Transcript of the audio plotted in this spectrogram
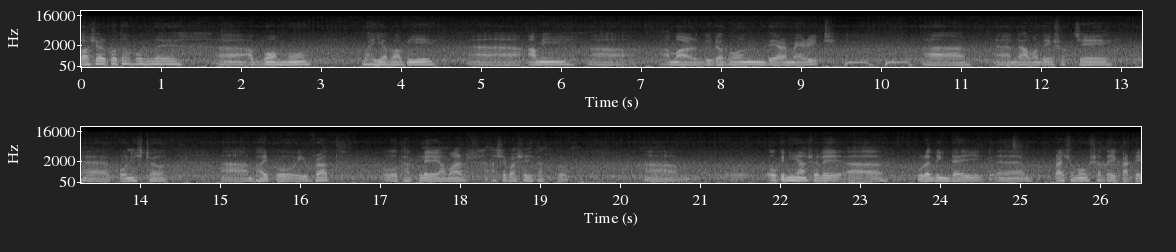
বাসার কথা বললে আব্বু, আম্মু ভাইয়া ভাবি আমি আমার দুইটা বোন দে আর ম্যারিড অ্যান্ড আমাদের সবচেয়ে কনিষ্ঠ ভাইপো ইব্রাত ও থাকলে আমার আশেপাশেই থাকতো। ওকে নিয়ে আসলে পুরো দিনটাই প্রায় সময় ওর সাথেই কাটে।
